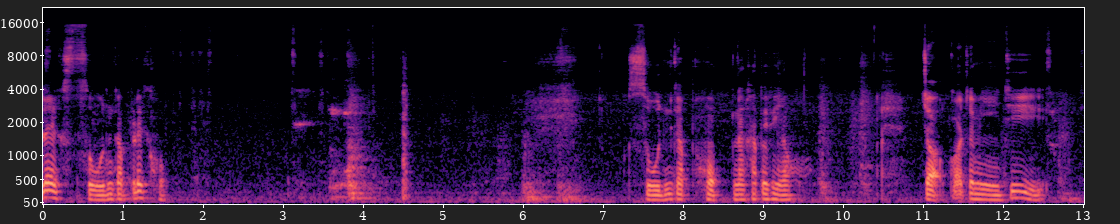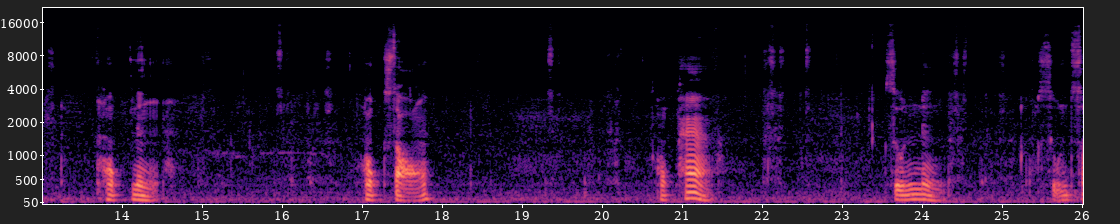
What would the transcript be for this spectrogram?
เลข 0 กับเลข 6 ศูนย์กับหกนะครับพี่พี่เนาะเจาะก็จะมีที่หกหนึ่งหกสองหกห้าศูนย์หนึ่งศูนย์ส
